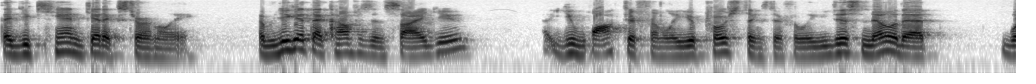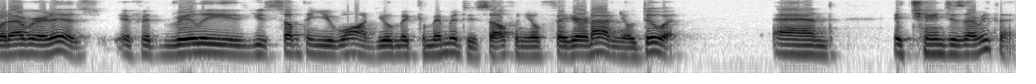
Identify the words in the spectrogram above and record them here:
that you can't get externally. And when you get that confidence inside you, you walk differently, you approach things differently. You just know that whatever it is, if it really is something you want, you'll make commitment to yourself and you'll figure it out and you'll do it. And it changes everything.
